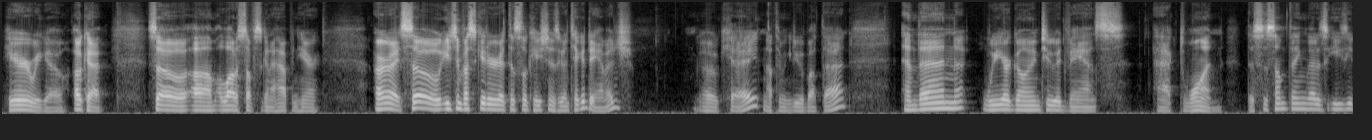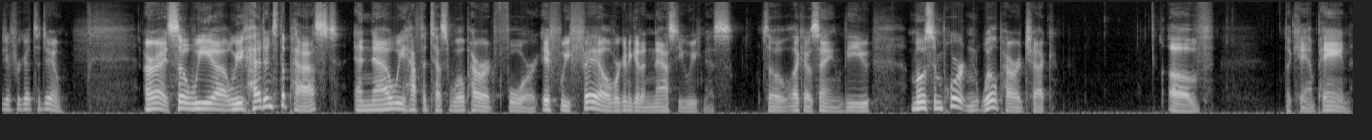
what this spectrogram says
Here we go. Okay. So um, a lot of stuff is going to happen here. All right. So each investigator at this location is going to take a damage. Okay. Nothing we can do about that. And then we are going to advance Act 1. This is something that is easy to forget to do. All right, so we uh, we head into the past, and now we have to test willpower at four. If we fail, we're going to get a nasty weakness. So, like I was saying, the most important willpower check of the campaign.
